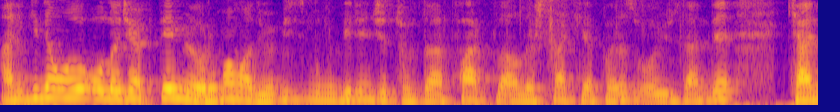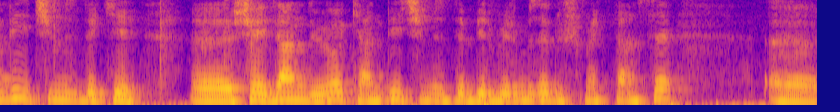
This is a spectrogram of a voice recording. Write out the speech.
Hani yine o olacak demiyorum ama diyor biz bunu birinci turda farklı alırsak yaparız. O yüzden de kendi içimizdeki e, şeyden diyor kendi içimizde birbirimize düşmektense e,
